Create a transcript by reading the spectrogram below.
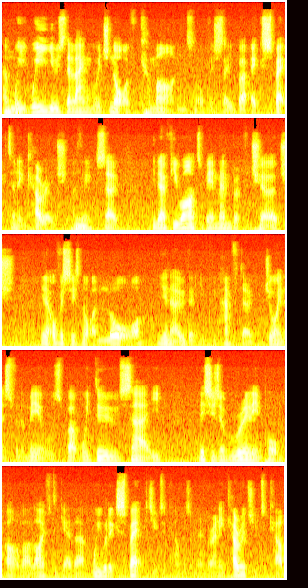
And we, we use the language not of command, obviously, but expect and encourage, I Mm. think. So, you know, if you are to be a member of the church, you know, obviously it's not a law, you know, that you, you have to join us for the meals, but we do say this is a really important part of our life together. We would expect you to come as a member and encourage you to come,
